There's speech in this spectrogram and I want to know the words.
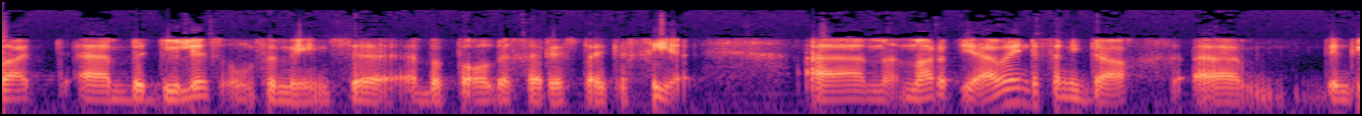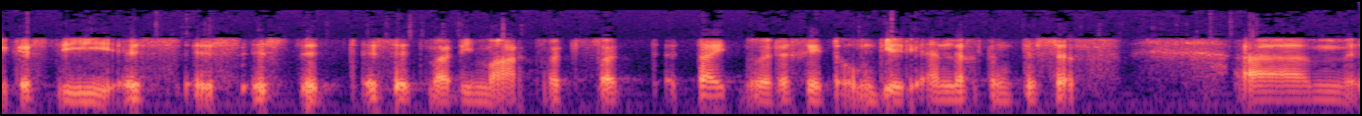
wat um, bedoel is om vir mense 'n bepaalde gerusheid te gee. Ehm um, maar op die ou einde van die dag ehm um, dink ek is die is is is dit is dit maar die mark wat wat tyd nodig het om deur die inligting te sif. Ehm um,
